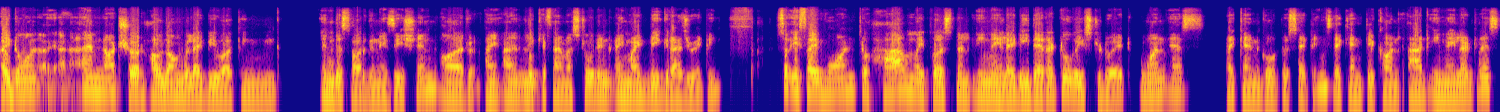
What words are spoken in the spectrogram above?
I don't, I, am not sure how long will I be working in this organization or I, I like if I'm a student, I might be graduating. So if I want to have my personal email ID, there are two ways to do it. One is I can go to settings, I can click on add email address,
